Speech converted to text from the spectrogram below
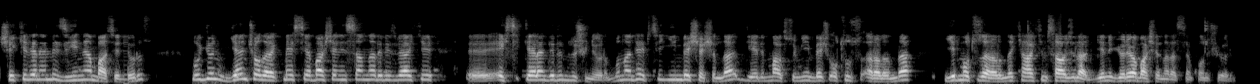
şekillenen bir zihinden bahsediyoruz. Bugün genç olarak mesleğe başlayan insanları biz belki e, eksik değerlendirdiğimizi düşünüyorum. Bunların hepsi 25 yaşında, diyelim maksimum 25-30 aralığında, 20-30 aralığındaki hakim savcılar, yeni görev başlayan arasında konuşuyorum.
